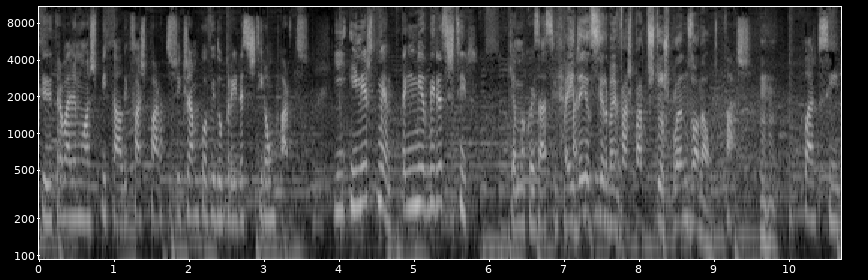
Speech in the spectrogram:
que trabalha no hospital e que faz partos e que já me convidou para ir assistir a um parto. E, e neste momento tenho medo de ir assistir, que é uma coisa assim. A ideia de ser mãe faz parte dos teus planos ou não? Faz. Claro que sim,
